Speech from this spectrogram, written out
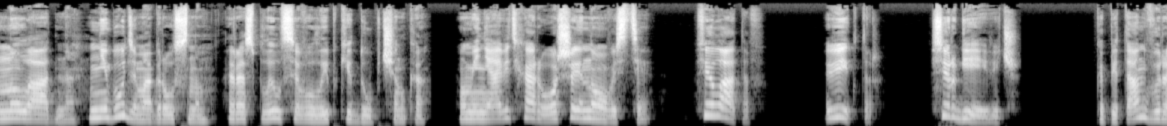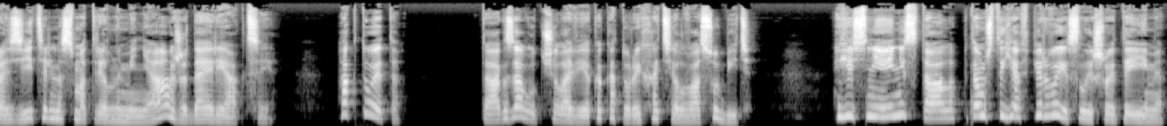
«Ну ладно, не будем о грустном», — расплылся в улыбке Дубченко. «У меня ведь хорошие новости. Филатов. Виктор. Сергеевич». Капитан выразительно смотрел на меня, ожидая реакции. «А кто это?» «Так зовут человека, который хотел вас убить». Яснее не стало, потому что я впервые слышу это имя.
